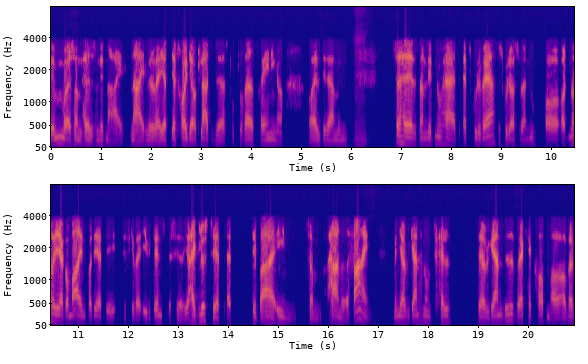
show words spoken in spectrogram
dem, hvor jeg sådan havde sådan lidt, nej, nej, ved du hvad, jeg, jeg tror ikke, jeg var klar til det der strukturerede træning og, og alt det der, men mm. så havde jeg det sådan lidt nu her, at, at skulle det være, så skulle det også være nu. Og, og noget, jeg går meget ind for, det er, at det, det skal være evidensbaseret. Jeg har ikke lyst til, at, at det bare er en, som har noget erfaring, men jeg vil gerne have nogle tal, så jeg vil gerne vide, hvad kan kroppen, og, og hvad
